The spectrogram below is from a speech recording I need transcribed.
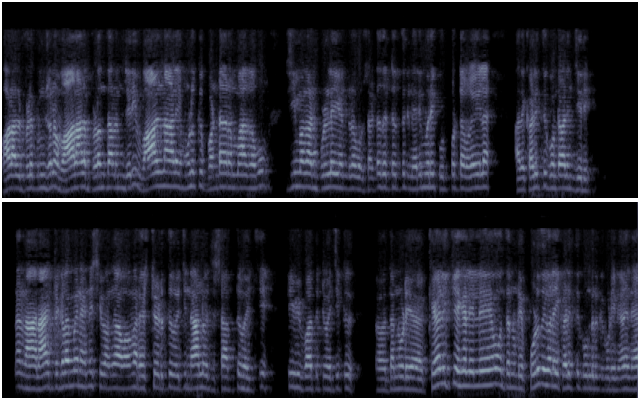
வாழால் பிழைப்புன்னு சொன்னா வாளால் பிளந்தாலும் சரி வாழ்நாளை முழுக்க பண்டாரமாகவும் சீமகான் பிள்ளை என்ற ஒரு சட்டத்திட்டத்துக்கு நெறிமுறைக்கு உட்பட்ட வகையில அதை கழித்து கொண்டாலும் சரி நான் ஞாயிற்றுக்கிழமை நான் என்ன செய்வாங்க? அவன் ரெஸ்ட் எடுத்து வச்சு நான்வெஜ் சாப்பிட்டு வச்சு டிவி பார்த்துட்டு வச்சுட்டு தன்னுடைய கேளிக்கைகளிலேயும் தன்னுடைய பொழுதுகளை கழித்து கொண்டிருக்கக்கூடிய நிலை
